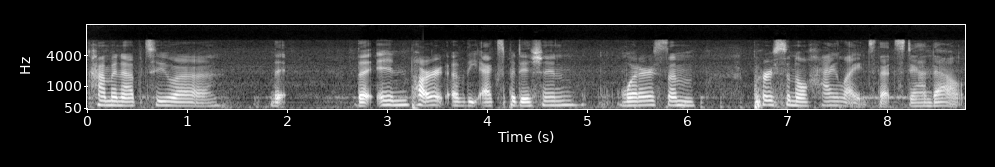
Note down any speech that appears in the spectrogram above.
Coming up to uh, the, the end part of the expedition, what are some personal highlights that stand out?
